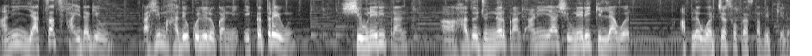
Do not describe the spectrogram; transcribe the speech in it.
आणि याचाच फायदा घेऊन काही महादेव कोली लोकांनी एकत्र येऊन शिवनेरी प्रांत हा जो जुन्नर प्रांत आणि या शिवनेरी किल्ल्यावर आपलं वर्चस्व प्रस्थापित केलं.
